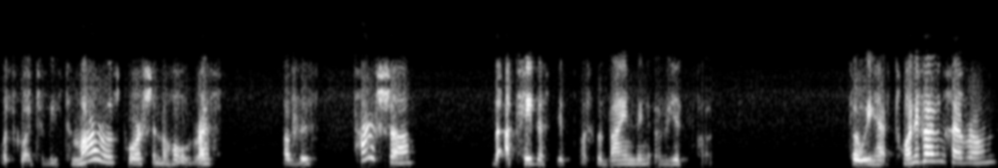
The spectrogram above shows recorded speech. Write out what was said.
what's going to be tomorrow's portion, the whole rest of this Parsha, the Akedas Yitzchak, the binding of Yitzchak. So we have 25 in Hebron,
